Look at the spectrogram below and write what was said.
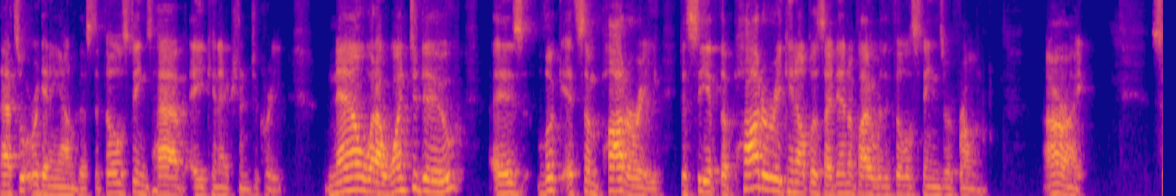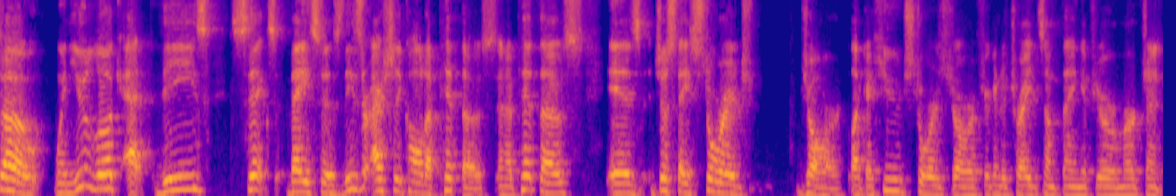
That's what we're getting out of this. The Philistines have a connection to Crete. Now, what I want to do is look at some pottery to see if the pottery can help us identify where the Philistines are from. All right. So when you look at these six vases, these are actually called a pithos. And a pithos is just a storage jar, like a huge storage jar. If you're going to trade something, if you're a merchant,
